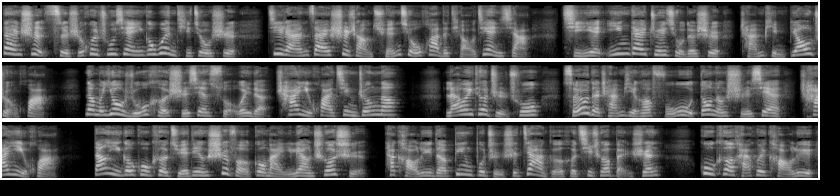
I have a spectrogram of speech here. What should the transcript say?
但是此时会出现一个问题，就是既然在市场全球化的条件下，企业应该追求的是产品标准化，那么又如何实现所谓的差异化竞争呢？莱维特指出，所有的产品和服务都能实现差异化。当一个顾客决定是否购买一辆车时，他考虑的并不只是价格和汽车本身，顾客还会考虑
